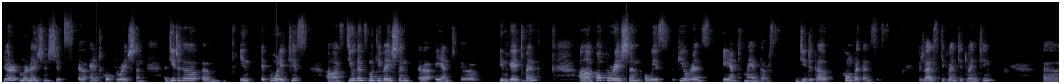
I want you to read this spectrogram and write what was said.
peer relationships and cooperation, digital um, inequalities, students' motivation and engagement, cooperation with parents and mentors, digital competencies. Jalski 2020. Uh,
